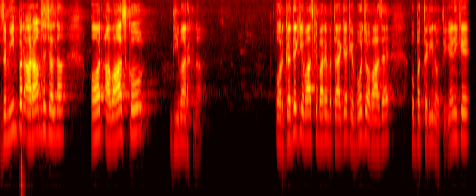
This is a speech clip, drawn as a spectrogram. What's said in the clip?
زمین پر آرام سے چلنا اور آواز کو دھیما رکھنا۔ اور گدے کی آواز کے بارے میں بتایا گیا کہ وہ جو آواز ہے وہ بدترین ہوتی ہے۔ یعنی کہ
